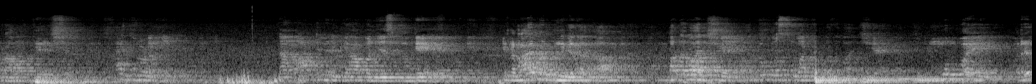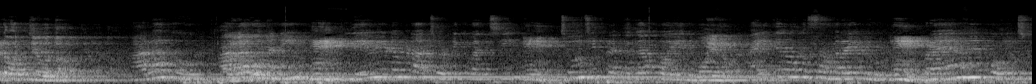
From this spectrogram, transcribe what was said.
ప్రవర్తించాలి అది చూడండి నా మాట మీరు జ్ఞాపం చేసుకుంటే ఇక్కడ రాయబడుతుంది కదా పదవాధ్యాయం ఒక స్వార్థ పదవాధ్యాయం ముప్పై రెండవ చదువుతాం అలాగూ అలాగునని. లేవీయుడు ఆ చోటికి వచ్చి. చూచి ప్రక్కగా పోయింది పోయిను అయితే ఒక సమరయుడు. ప్రయాణమే పోవచ్చు.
